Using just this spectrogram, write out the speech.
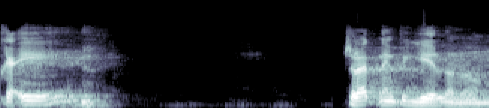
kayak cerat neng pinggir kono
